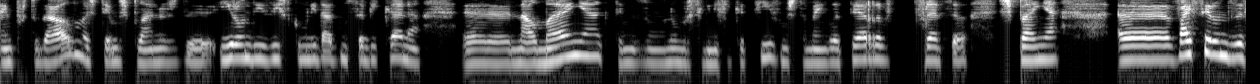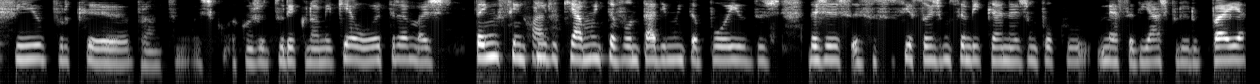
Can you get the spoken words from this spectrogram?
em Portugal, mas temos planos de ir onde existe comunidade moçambicana, eh, na Alemanha, que temos um número significativo, mas também Inglaterra, França, Espanha. Vai ser um desafio porque, pronto, a conjuntura económica é outra, mas tenho Claro. sentido que há muita vontade e muito apoio dos, das as- as associações moçambicanas um pouco nessa diáspora europeia,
